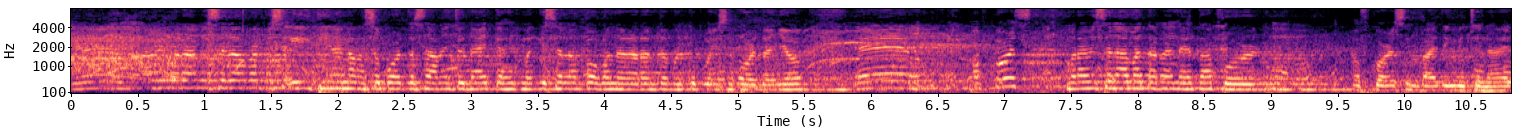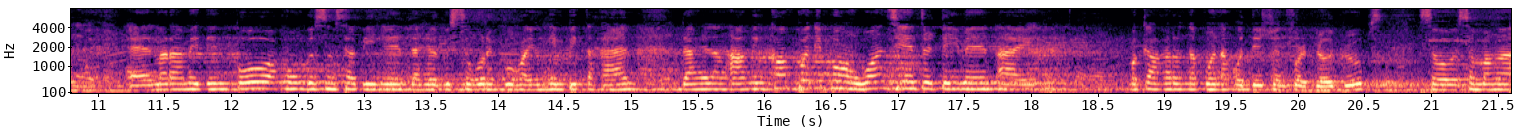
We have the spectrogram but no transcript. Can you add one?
Yeah, maraming salamat po sa 18 na nakasuporta sa akin tonight. Kahit mag-isa lang po ako, nararamdaman ko po yung suporta nyo. And, of course, maraming salamat Araneta for, of course, inviting me tonight. And marami din po akong gustong sabihin dahil gusto ko rin po kayong imbitahan. Dahil ang aming company po, ang 1C Entertainment, ay magkakaroon na po ng audition for girl groups. So sa mga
